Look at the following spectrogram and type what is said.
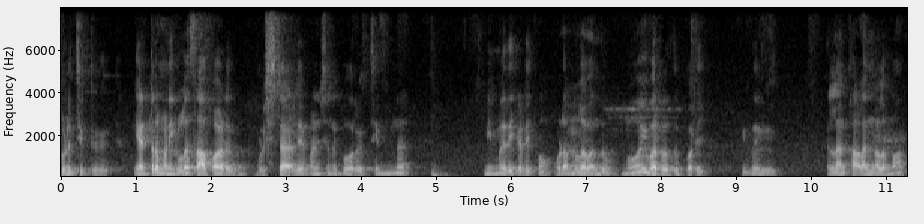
குளிச்சுட்டு எட்டரை மணிக்குள்ளே சாப்பாடு முடிச்சிட்டாலே மனுஷனுக்கு ஒரு சின்ன நிம்மதி கிடைக்கும். உடம்புல வந்து நோய் வர்றது குறையும். இது எல்லாம் காலங்காலமாக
